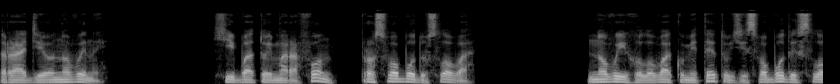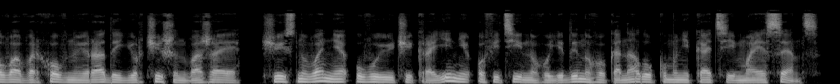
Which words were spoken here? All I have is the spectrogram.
Радіо новини. Хіба той марафон про свободу слова? Новий голова комітету зі свободи слова Верховної Ради Юрчишин вважає, що існування у воюючій країні офіційного єдиного каналу комунікації має сенс.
